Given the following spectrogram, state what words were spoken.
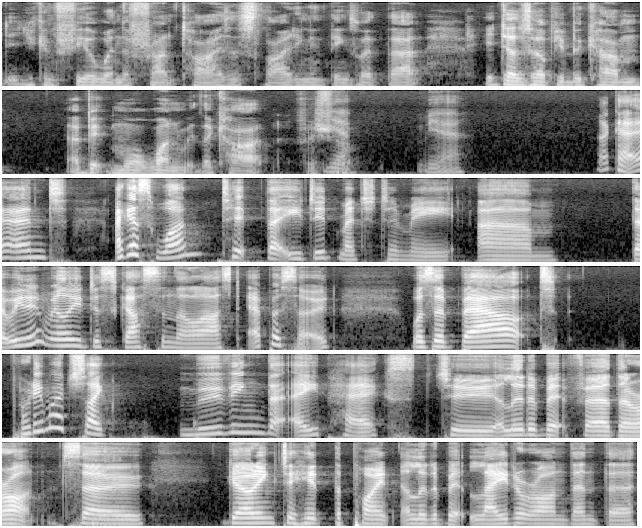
you can feel when the front tires are sliding and things like that. It does help you become a bit more one with the kart for sure. Yeah. Yeah. Okay. And I guess one tip that you did mention to me um, that we didn't really discuss in the last episode was about pretty much like moving the apex to a little bit further on. So going to hit the point a little bit later on than the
